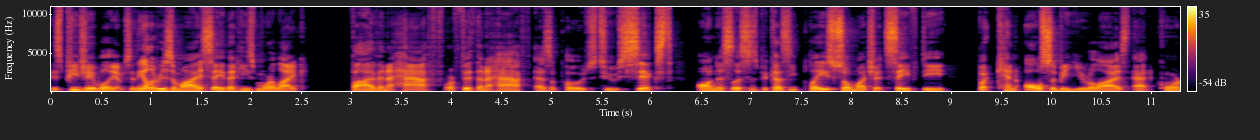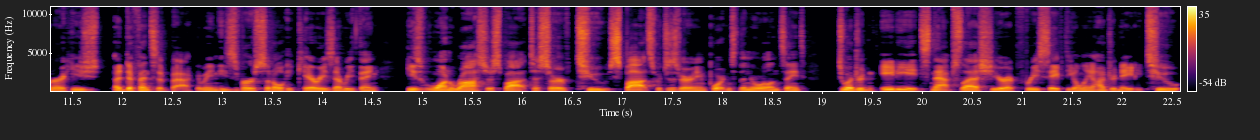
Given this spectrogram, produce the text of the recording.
is PJ Williams. And the only reason why I say that he's more like five and a half or fifth and a half as opposed to sixth on this list is because he plays so much at safety, but can also be utilized at corner. He's a defensive back. I mean, he's versatile. He carries everything. He's one roster spot to serve two spots, which is very important to the New Orleans Saints. 288 snaps last year at free safety, only 182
